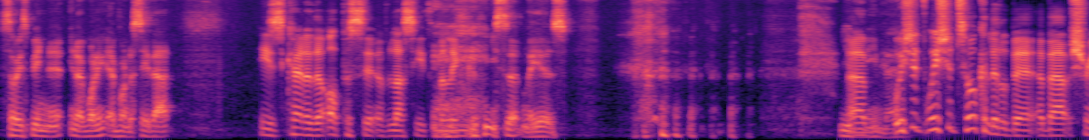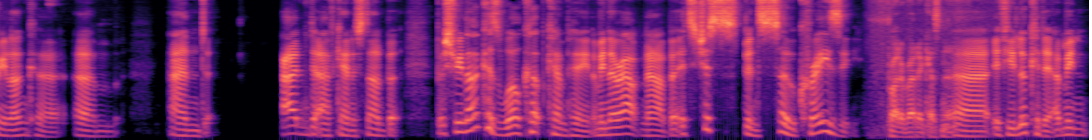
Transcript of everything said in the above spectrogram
So he's been you know wanting everyone to see that. He's kind of the opposite of Lasith Malinga. he certainly is. um, we should we should talk a little bit about Sri Lanka um, and and Afghanistan, but but Sri Lanka's World Cup campaign. I mean, they're out now, but it's just been so crazy. Quite erratic, hasn't it? Uh, if you look at it, I mean,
